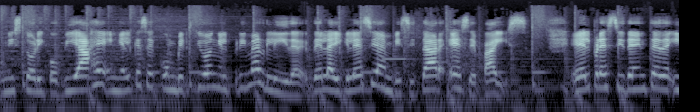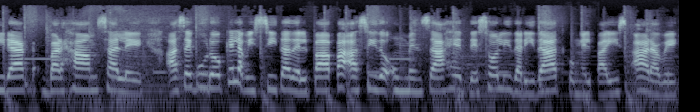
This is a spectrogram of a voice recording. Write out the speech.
un histórico viaje en el que se convirtió en el primer líder de la iglesia en visitar ese país. El presidente de Irak, Barham Saleh, aseguró que la visita del Papa ha sido un mensaje de solidaridad con el país árabe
